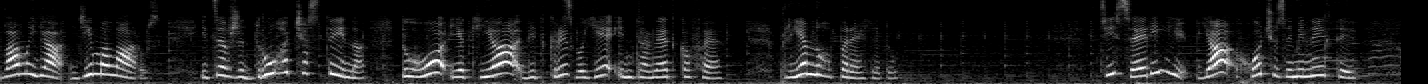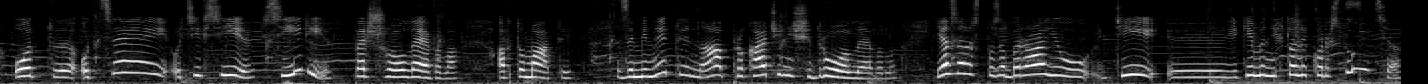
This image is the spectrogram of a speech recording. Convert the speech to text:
з вами я, Діма Ларус, і це вже друга частина того, як я відкрив своє інтернет-кафе. Приємного перегляду. В цій серії я хочу замінити от е, оцей, оці всі сірі першого левела автомати замінити на прокачаніші другого левела. Я зараз позабираю ті, е, якими ніхто не користується,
